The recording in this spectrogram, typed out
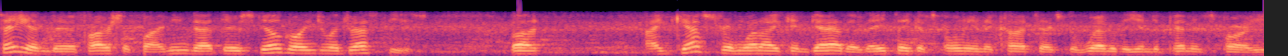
say in their partial finding that they're still going to address these, but I guess from what I can gather, they think it's only in the context of whether the Independence Party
